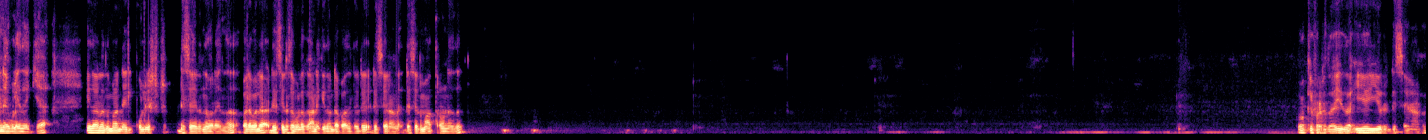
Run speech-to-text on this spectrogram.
എനേബിൾ ചെയ്ത് വയ്ക്കുക ഇതാണ് നമ്മുടെ നെയിൽ പോളിഷ് ഡിസൈൻ എന്ന് പറയുന്നത്. പല പല ഡിസൈൻസ് നമ്മൾ കാണിക്കുന്നുണ്ട്. അപ്പോൾ അതിന്റെ ഒരു ഡിസൈനാണ് ഡിസൈൻ മാത്രമാണ് ഇത് ഓക്കെ ഫ്രണ്ട്സ് ഇത് ഈ ഒരു ഡിസൈനാണ്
